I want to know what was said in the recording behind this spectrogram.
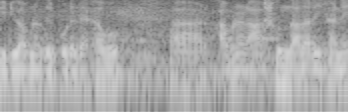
ভিডিও আপনাদের করে দেখাবো। আর আপনারা আসুন দাদার এখানে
